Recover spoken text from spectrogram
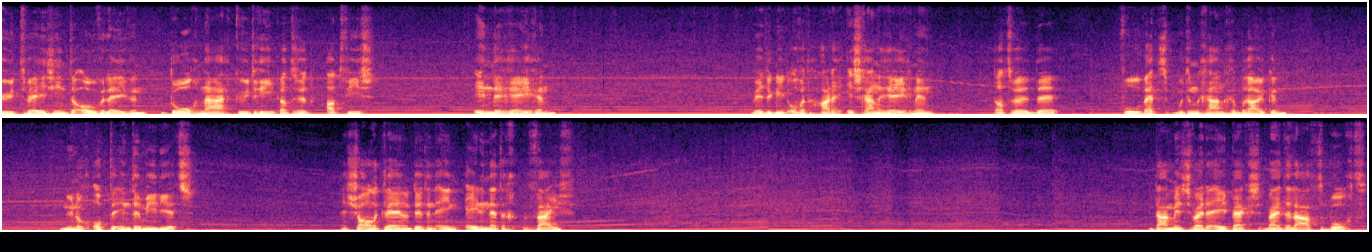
Q2 zien te overleven. Door naar Q3, dat is het advies in de regen. Weet ik niet of het harder is gaan regenen dat we de full wets moeten gaan gebruiken. Nu nog op de intermediates. En Charles Leclerc noteert een 1.31.5. Daar missen wij de apex bij de laatste bocht.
